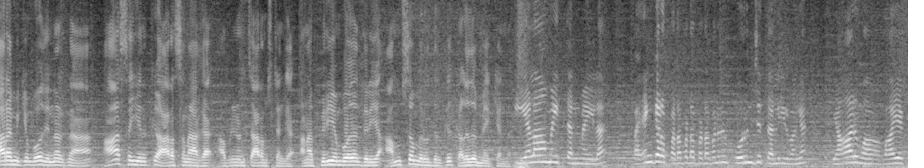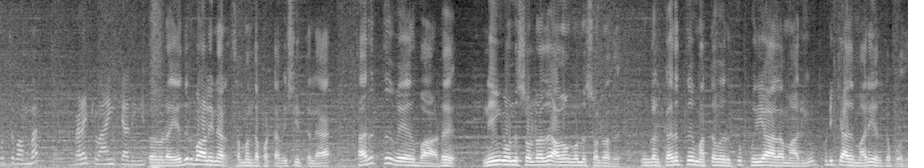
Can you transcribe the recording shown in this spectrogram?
ஆரம்பிக்கும் போது என்ன இருக்குன்னா ஆசை இருக்கு அரசனாக அப்படின்னு நினச்சி ஆரம்பிச்சிட்டாங்க. ஆனால் பிரியும் போது தான் தெரியும் அம்சம் இருந்திருக்கு கழுத மேய்க்கன்னு. இயலாமை தன்மையில் பயங்கர படபட படபடன்னு பொறிஞ்சு தள்ளிடுவாங்க. யாரும் வா- வாயை கொடுத்து வம்ப விலைக்கு வாங்கிக்காதீங்க. அவரோட எதிர்பாலினர் சம்பந்தப்பட்ட விஷயத்தில் கருத்து வேறுபாடு. நீங்கள் ஒன்று சொல்கிறது அவங்க ஒன்று சொல்கிறது உங்கள் கருத்து மற்றவருக்கு புரியாத மாதிரியும் பிடிக்காத மாதிரியும் இருக்க போகுது.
